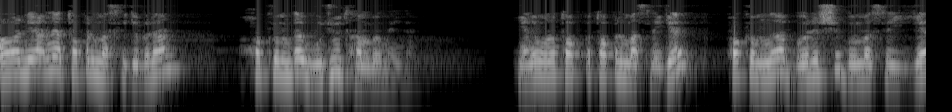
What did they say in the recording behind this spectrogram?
moniyani topilmasligi bilan hukmda vujud ham bo'lmaydi. Ya'ni uni topilmasligi hukmni bo'lishi bo'lmasligiga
